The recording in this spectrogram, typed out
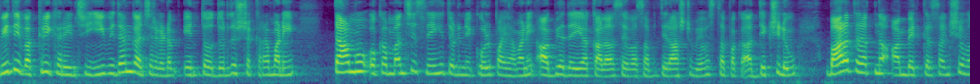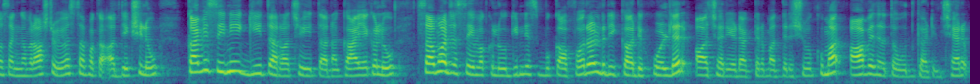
విధి వక్రీకరించి ఈ విధంగా జరగడం ఎంతో దురదృష్టకరమని తాము ఒక మంచి స్నేహితుడిని కోల్పోయామని అభ్యుదయ కళాసేవా సమితి రాష్ట్ర వ్యవస్థాపక అధ్యక్షులు భారతరత్న అంబేద్కర్ సంక్షేమ సంఘం రాష్ట్ర వ్యవస్థాపక అధ్యక్షులు కవి సినీ గీత రచయిత గాయకులు సమాజ సేవకులు Guinness book of world record holder Acharya doctor Maddari Shivakumar ఆవేదనతో ఉద్ఘాటించారు.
